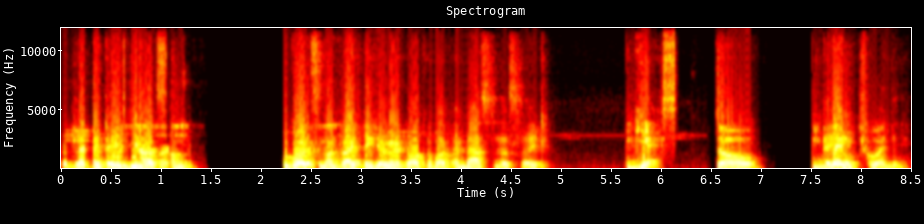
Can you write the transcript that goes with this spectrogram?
Would like I think you have some. Go ahead, Sumantro. I think you're going to talk about ambassadors, right? Yes. So eventually,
